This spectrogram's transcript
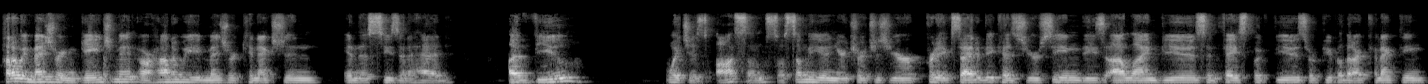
how do we measure engagement or how do we measure connection in this season ahead? A view, which is awesome. So some of you in your churches, you're pretty excited because you're seeing these online views and Facebook views or people that are connecting.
